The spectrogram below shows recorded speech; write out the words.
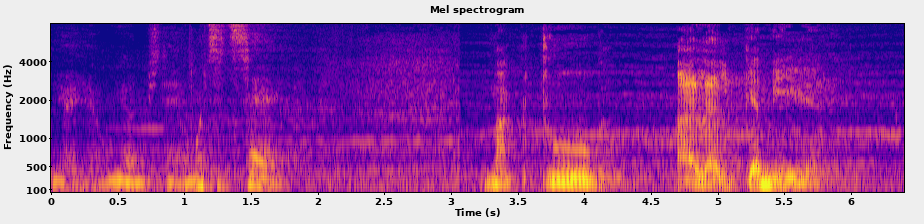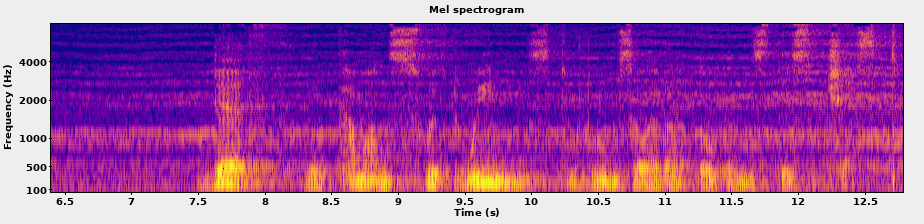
Yeah, yeah, we understand. What's it say? Maktub al-Gemir. Death will come on swift wings to whomsoever opens this chest.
